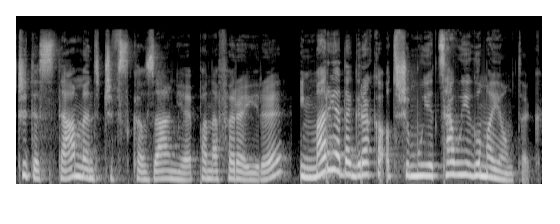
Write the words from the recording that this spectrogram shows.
czy testament, czy wskazanie pana Ferreiry i Maria da Graca otrzymuje cały jego majątek.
